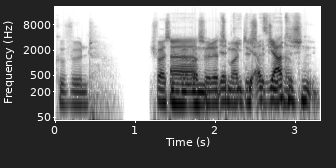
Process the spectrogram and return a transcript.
gewöhnt? Ich weiß nicht mehr, was wir ähm, letztes ja, Mal die, die asiatischen, haben.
